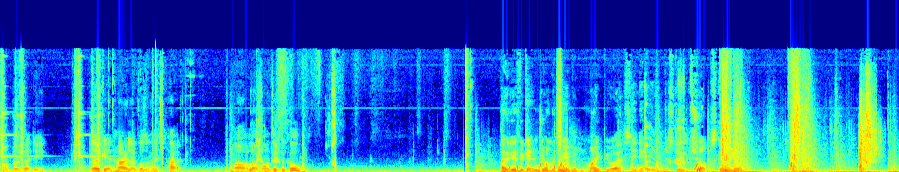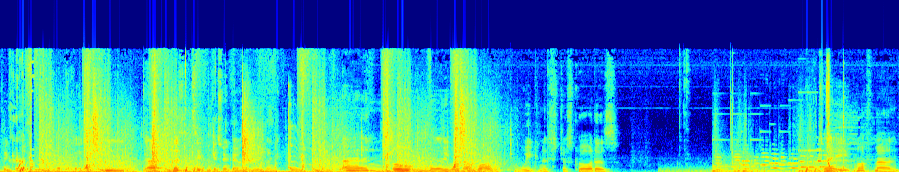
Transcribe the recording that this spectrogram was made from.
combo ready. Although getting higher levels in this pack are a lot more difficult. I think if we're getting Dromedary, it might be worth seeing if we can just do shop scaling. I think Nah, let's take can get something going with the moving. And, oh, nearly went that one. Weakness just caught us. Okay, Mothman,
